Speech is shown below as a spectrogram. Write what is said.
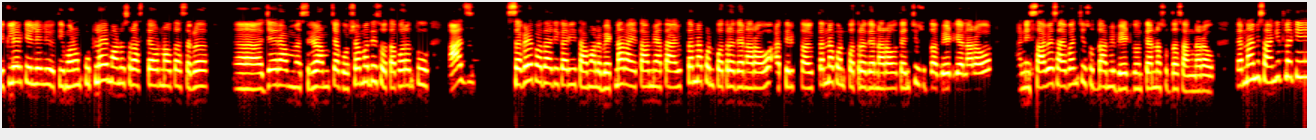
डिक्लेअर केलेली होती. म्हणून कुठलाही माणूस रस्त्यावर नव्हता. सगळं जयराम श्रीरामच्या घोषामध्येच होता. परंतु आज सगळे पदाधिकारी इथं आम्हाला भेटणार आहेत. आम्ही आता आयुक्तांना पण पत्र देणार आहोत. अतिरिक्त आयुक्तांना पण पत्र देणार आहोत. त्यांची सुद्धा भेट घेणार आहोत. आणि सावे साहेबांची सुद्धा आम्ही भेट घेऊन त्यांना सुद्धा सांगणार आहोत. त्यांना आम्ही सांगितलं की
